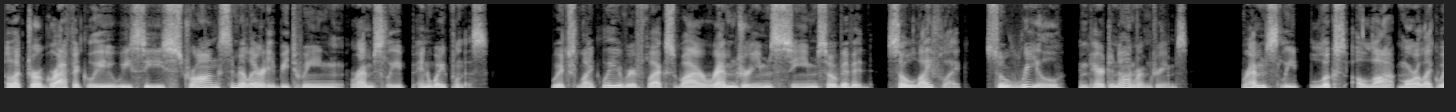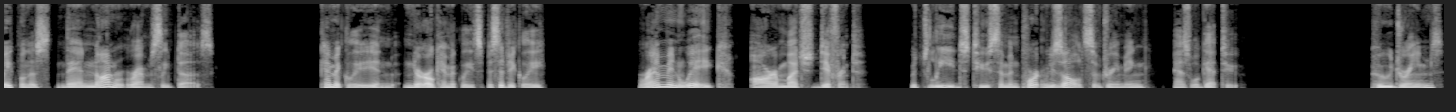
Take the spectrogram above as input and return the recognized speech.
Electrographically, we see strong similarity between REM sleep and wakefulness, which likely reflects why REM dreams seem so vivid, so lifelike, so real compared to non REM dreams. REM sleep looks a lot more like wakefulness than non REM sleep does. Chemically and neurochemically specifically, REM and wake are much different, which leads to some important results of dreaming, as we'll get to. Who dreams?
